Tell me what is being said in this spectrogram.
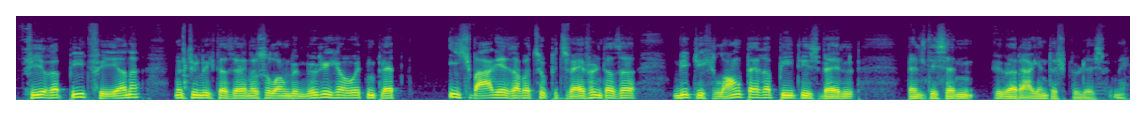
für Rapid, für Erna, natürlich, dass er einer so lange wie möglich erhalten bleibt. Ich wage es aber zu bezweifeln, dass er wirklich lang bei Rapid ist, weil, weil das ein überragender Spieler ist für mich.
